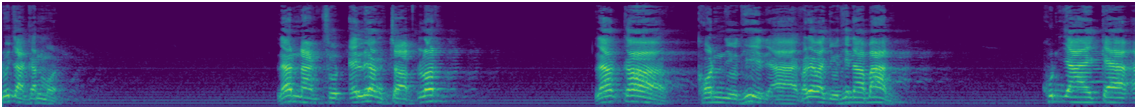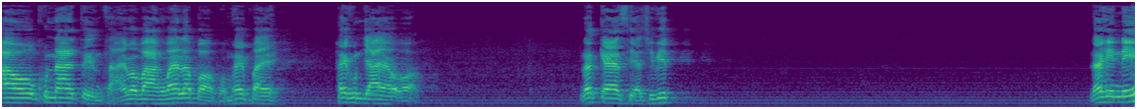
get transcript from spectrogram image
รู้จักกันหมด แล้วหนักสุดไอ้เรื่องจอดรถ แล้วก็คนอยู่ที่อ่าเขาเรียกว่าอยู่ที่หน้าบ้าน คุณยายแกเอาคุณนายตื่นสายมาวางไว้แล้วบอกผมให้ไป ให้คุณยายเอาออก แล้วแกเสียชีวิต แล้วทีนี้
